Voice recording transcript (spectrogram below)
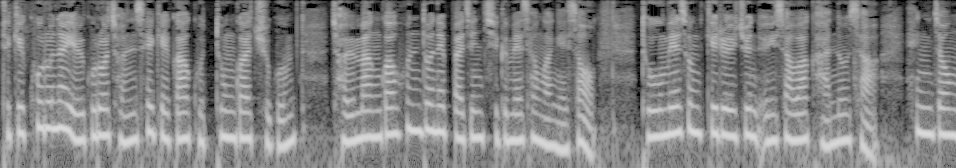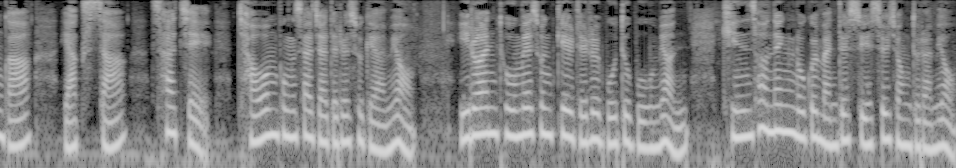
특히 코로나19로 전 세계가 고통과 죽음, 절망과 혼돈에 빠진 지금의 상황에서 도움의 손길을 준 의사와 간호사, 행정가, 약사, 사제, 자원봉사자들을 소개하며 이러한 도움의 손길들을 모두 모으면 긴 선행록을 만들 수 있을 정도라며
